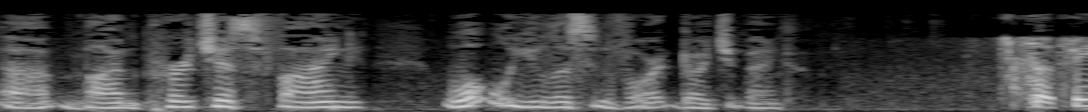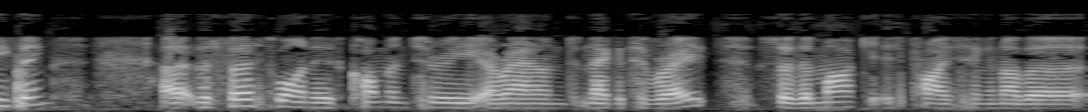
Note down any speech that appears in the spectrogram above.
uh, bond purchase. Fine. What will you listen for at Deutsche Bank? So three things. Uh, the first one is commentary around negative rates. So the market is pricing another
